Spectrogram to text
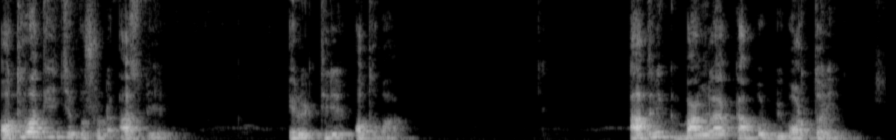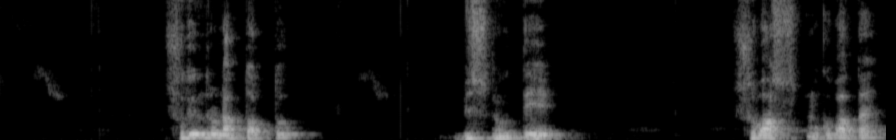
অথবা দিয়ে যে প্রশ্নটা আসবে ইউনিট থ্রির অথবা। আধুনিক বাংলা কাব্য বিবর্তনে সুধীন্দ্রনাথ দত্ত, বিষ্ণু দেব, সুভাষ মুখোপাধ্যায়,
